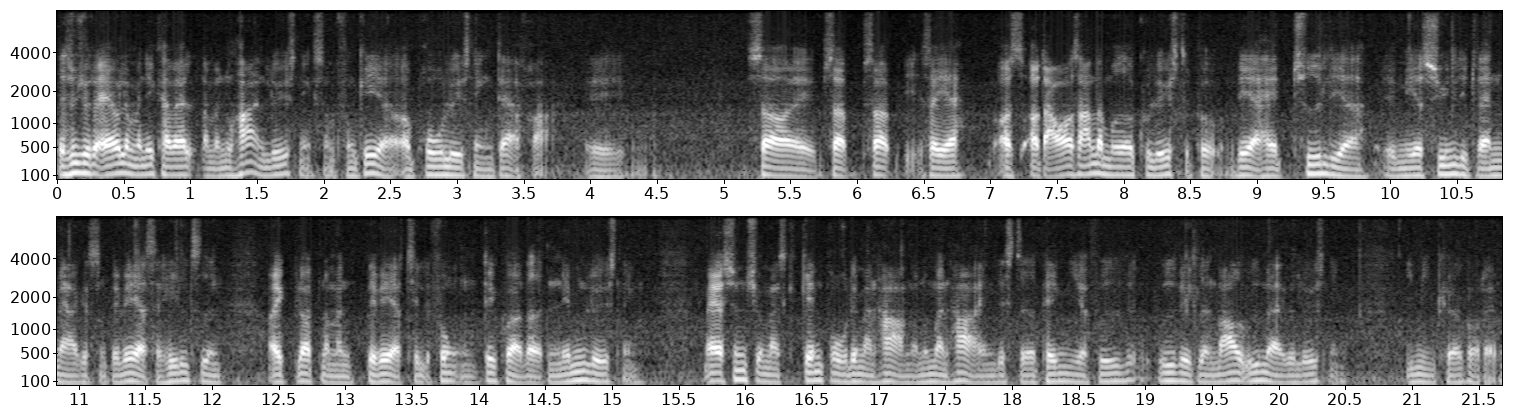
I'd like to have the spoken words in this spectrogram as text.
jeg synes jo, det er ærgerligt, at man ikke har valgt, når man nu har en løsning, som fungerer, og bruge løsningen derfra. Øh, så, øh, så, så, så ja, og, og der er også andre måder at kunne løse det på, ved at have et tydeligere, øh, mere synligt vandmærke, som bevæger sig hele tiden, og ikke blot når man bevæger telefonen. Det kunne have været den nemme løsning. Men jeg synes jo, man skal genbruge det, man har, når nu man har investeret penge i at få udviklet en meget udmærket løsning i min kørekort-app.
